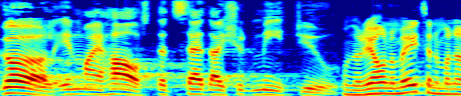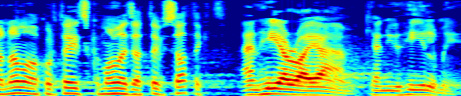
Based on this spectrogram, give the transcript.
girl in my house that said I should meet you. Un ir jauna meitene manā namā, kur teica, ka man vajadzētu tevi satikt. And here I am. Can you heal me?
